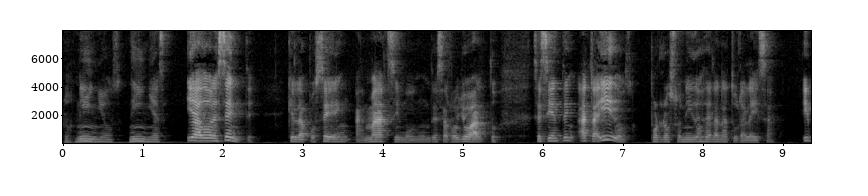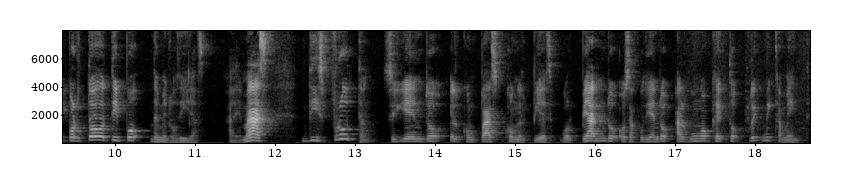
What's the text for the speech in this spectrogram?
Los niños, niñas y adolescentes que la poseen al máximo en un desarrollo alto se sienten atraídos por los sonidos de la naturaleza y por todo tipo de melodías. Además, disfrutan siguiendo el compás con el pie, golpeando o sacudiendo algún objeto rítmicamente.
